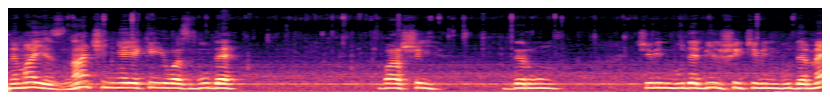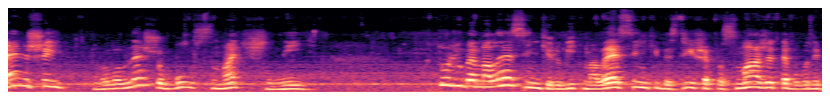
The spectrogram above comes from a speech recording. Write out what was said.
не має значення, який у вас буде ваш дерун. Чи він буде більший, чи він буде менший. Головне, щоб був смачний. Хто любить малесенькі, робіть малесенькі, швидше посмажите, бо вони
